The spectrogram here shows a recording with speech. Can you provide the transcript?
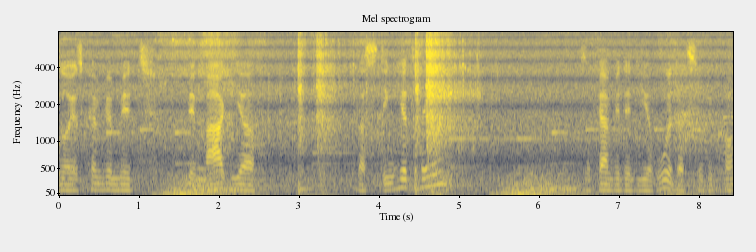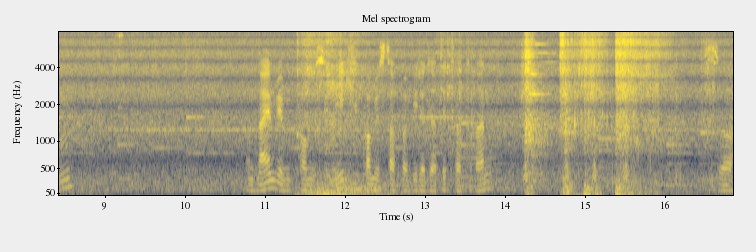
So, jetzt können wir mit dem Magier das Ding hier drehen. Sofern wir denn die Ruhe dazu bekommen. Und nein, wir bekommen sie nicht. Komm, jetzt darf mal wieder der Ritter dran. So,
